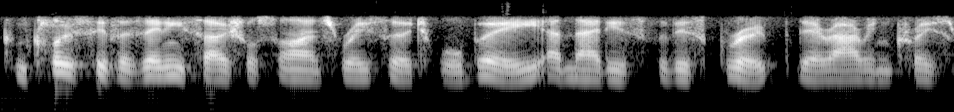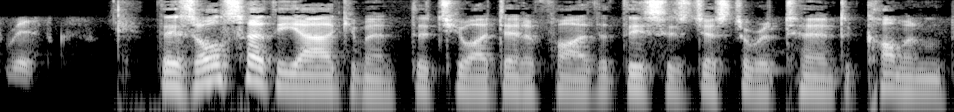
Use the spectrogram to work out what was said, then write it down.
conclusive as any social science research will be, and that is for this group, there are increased risks. There's also the argument that you identify that this is just a return to common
